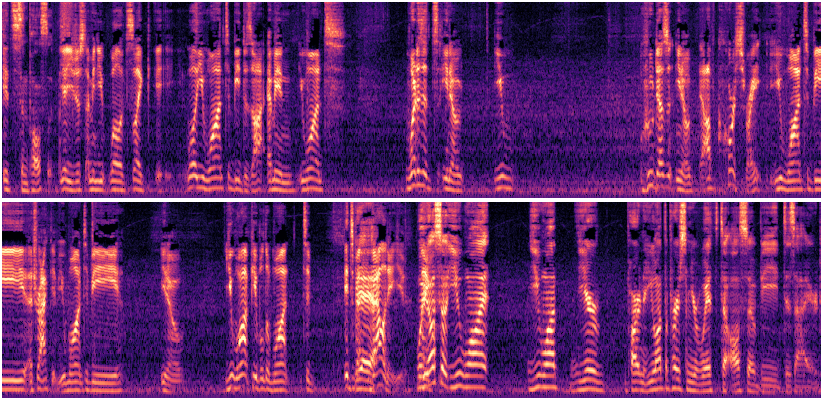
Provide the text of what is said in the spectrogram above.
It's It's impulsive. yeah, you just, I mean, you well, it's like, well, you want to be desired. I mean, you want. What is it? You know, you. Who doesn't? You know, of course, right? You want to be attractive. You want to be, you know, you want people to want to. It's Yeah, yeah. validate you. Well, you also you want you want your partner, you want the person you're with to also be desired.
